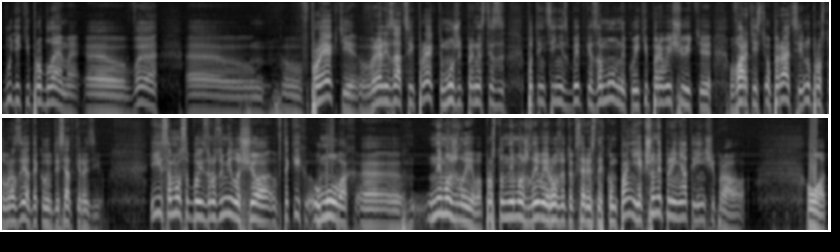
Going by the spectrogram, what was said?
будь-які проблеми е, в, в проєкті, в реалізації проєкту можуть принести потенційні збитки замовнику, які перевищують е, вартість операції ну просто в рази, а деколи в десятки разів. І само собою зрозуміло, що в таких умовах е, неможливо, просто неможливий розвиток сервісних компаній, якщо не прийняти інші правила. От.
